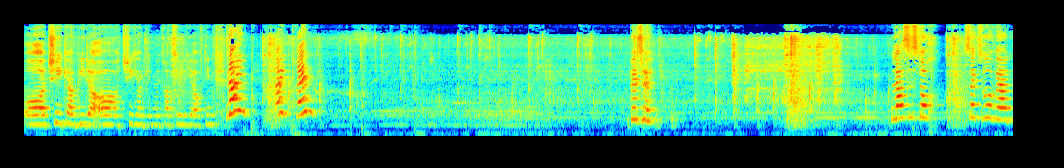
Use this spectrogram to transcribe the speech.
Oh, Chica wieder. Oh, Chica geht mir gerade so hier auf den. Nein! Nein, renn! Bitte. Lass es doch 6 Uhr werden.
